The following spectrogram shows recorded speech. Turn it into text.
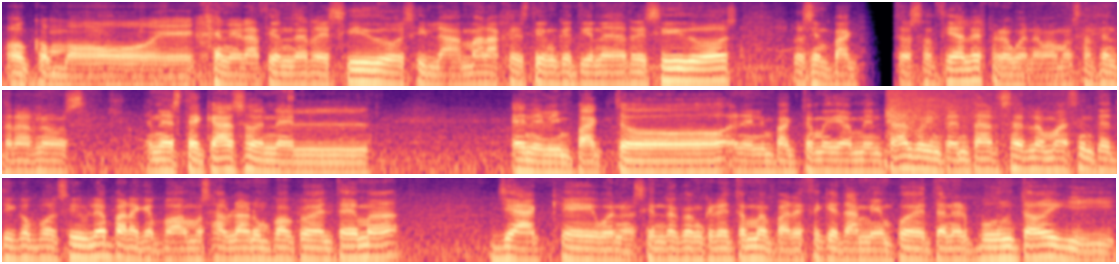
o como eh, generación de residuos y la mala gestión que tiene de residuos, los impactos sociales, pero bueno, vamos a centrarnos en este caso en el, en el, impacto, en el impacto medioambiental. Voy a intentar ser lo más sintético posible para que podamos hablar un poco del tema, ya que, bueno, siendo concreto, me parece que también puede tener punto y,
